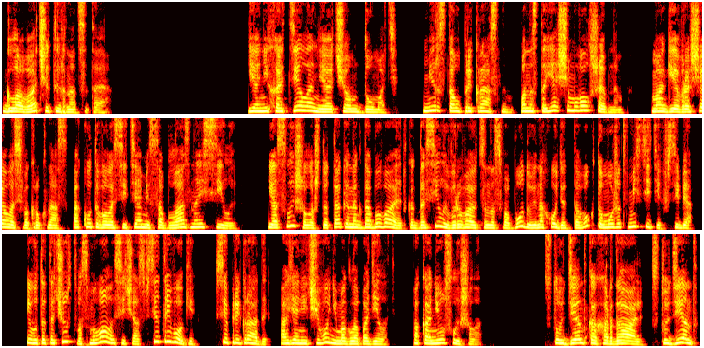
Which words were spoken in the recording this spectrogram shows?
Глава 14 Я не хотела ни о чем думать. Мир стал прекрасным, по-настоящему волшебным. Магия вращалась вокруг нас, окутывала сетями соблазна и силы. Я слышала, что так иногда бывает, когда силы вырываются на свободу и находят того, кто может вместить их в себя. И вот это чувство смывало сейчас все тревоги, все преграды, а я ничего не могла поделать, пока не услышала. «Студентка Хардааль! Студент!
